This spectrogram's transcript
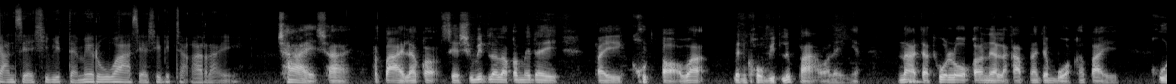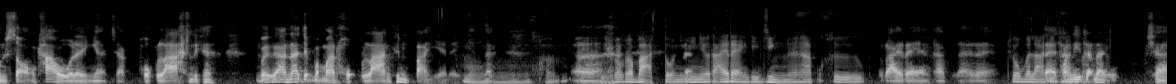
การเสียชีวิตแต่ไม่รู้ว่าเสียชีวิตจากอะไร ใช่ใช่พอตายแล้วก็เสียชีวิตแล้วเราก็ไม่ได้ไปขุดต่อว่าเป็นโควิด หรือเปล่าอะไรเงี้ยน่าจะทั่วโลกก็เนี่ยแหละครับ น่าจะบวกเข้าไปคูณสองเท่าอะไรเงี้ยจากหกล้านเนี่ยเบอร์น่าจะประมาณหกล้านขึ้นไปอะไรโอ้เงี้ยนะครับเออโรคระบาดตัวนี้นี่ร้ายแรงจริง ๆ นะครับ คือร้ายแรงครับร้ายแรงช่วงเวลาแต่ที่ทั้งนี้ผ่าทั้งนั้นใช่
